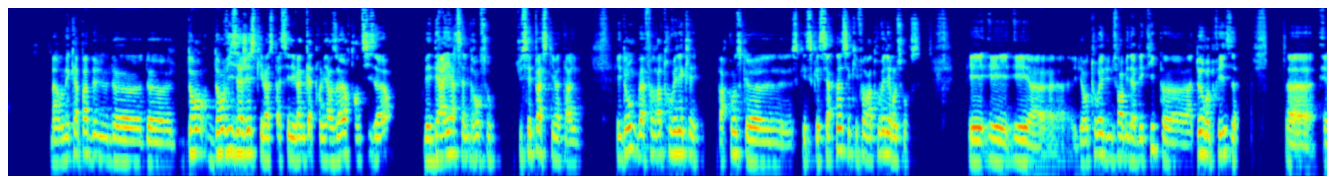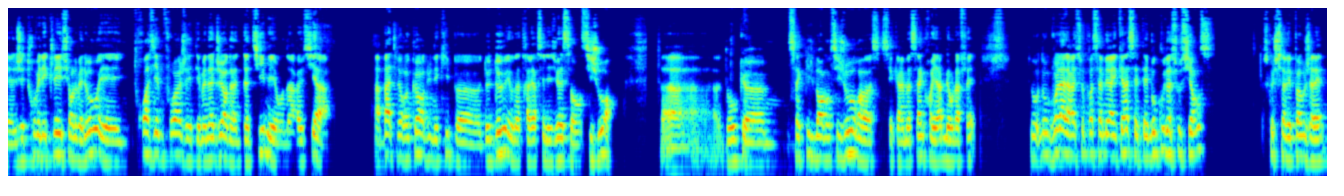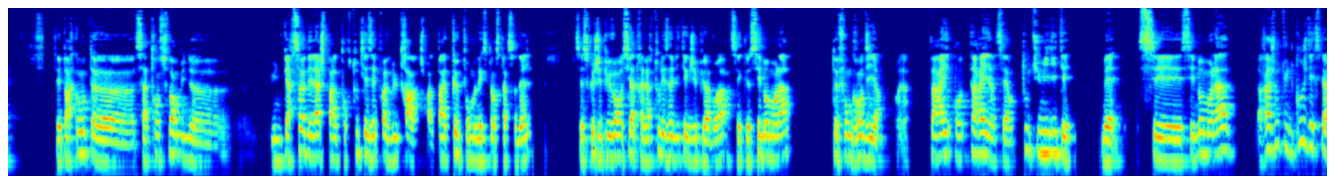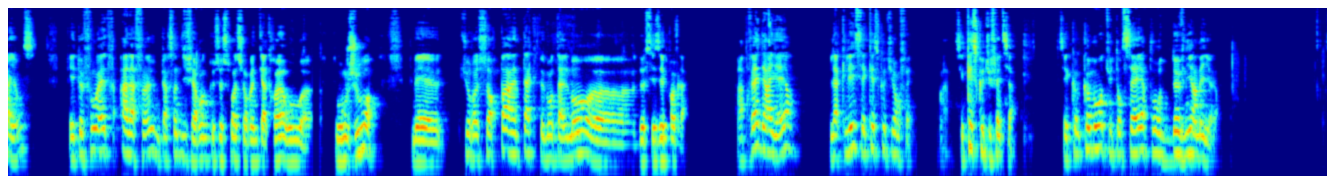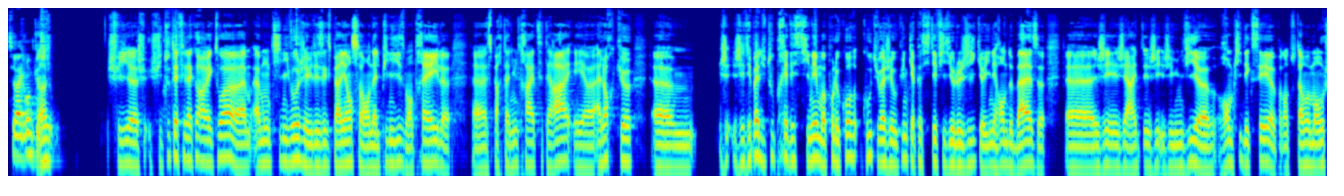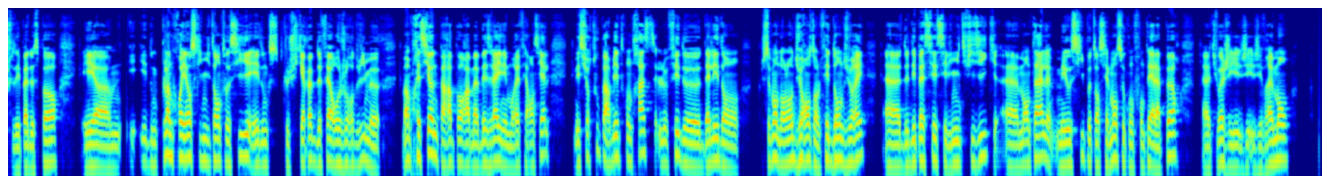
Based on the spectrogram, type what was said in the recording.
ben, on est capable de, de, d'envisager ce qui va se passer les 24 premières heures, 36 heures, mais derrière c'est le grand saut. Tu sais pas ce qui va t'arriver. Et donc, il ben, faudra trouver les clés. Par contre, ce, que, qui, ce qui est certain, c'est qu'il faudra trouver des ressources. Et, et, et euh, il est entouré d'une formidable équipe euh, à deux reprises. Euh, j'ai trouvé les clés sur le vélo et une troisième fois, j'ai été manager d'un team et on a réussi à, à battre le record d'une équipe euh, de deux et on a traversé les US en six jours. Euh, donc, euh, 5000 bornes en six jours, c'est quand même assez incroyable, mais on l'a fait. Donc, voilà, la Race Cross America, c'était beaucoup d'insouciance, parce que je savais pas où j'allais. Mais par contre, euh, ça transforme une, euh, une personne, et là je parle pour toutes les épreuves d'ultra, hein. je parle pas que pour mon expérience personnelle. C'est ce que j'ai pu voir aussi à travers tous les invités que j'ai pu avoir, c'est que ces moments-là te font grandir. Voilà. Pareil, pareil, hein, c'est en toute humilité. Mais ces, moments-là rajoutent une couche d'expérience et te font être à la fin une personne différente, que ce soit sur 24 heures ou, euh, ou 11 jours. Mais tu ressors pas intact mentalement euh, de ces épreuves-là. Après, derrière, la clé, c'est qu'est-ce que tu en fais? Voilà. C'est qu'est-ce que tu fais de ça? C'est comment tu t'en sers pour devenir meilleur? C'est la grande question. je suis, euh, je suis tout à fait d'accord avec toi. À, mon petit niveau, j'ai eu des expériences en alpinisme, en trail, euh, Spartan Ultra, etc. Et euh, alors que euh, j'étais pas du tout prédestiné moi pour le coup tu vois j'ai aucune capacité physiologique euh, inhérente de base euh, j'ai arrêté j'ai eu une vie euh, remplie d'excès euh, pendant tout un moment où je faisais pas de sport. Et, euh, et, et, donc plein de croyances limitantes aussi. Et donc ce que je suis capable de faire aujourd'hui me m'impressionne par rapport à ma baseline et mon référentiel. Mais surtout par biais de contraste le fait d'aller dans justement dans l'endurance, dans le fait d'endurer, euh, de dépasser ses limites physiques, euh, mentales, mais aussi potentiellement se confronter à la peur. Euh, tu vois, j'ai vraiment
